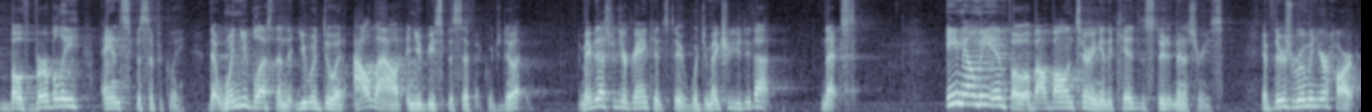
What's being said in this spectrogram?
both verbally and specifically. That when you bless them, that you would do it out loud and you'd be specific. Would you do it? And maybe that's with your grandkids too. Would you make sure you do that? Next. Email me info about volunteering in the kids and student ministries. If there's room in your heart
